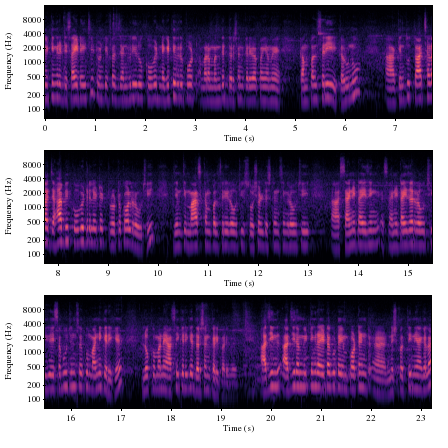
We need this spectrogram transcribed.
मीटिंग डिसाइड हो ट्वेंटी फर्स्ट जनवरी रू कोविड नेगेटिव रिपोर्ट आम मंदिर दर्शन करने कंपलसरी करूनू କିନ୍ତୁ ତା ଛଡ଼ା ଯାହା ବି କୋଭିଡ଼ ରିଲେଟେଡ଼ ପ୍ରୋଟୋକଲ୍ ରହୁଛି ଯେମିତି ମାସ୍କ କମ୍ପଲସରି ରହୁଛି ସୋସିଆଲ ଡିଷ୍ଟାନ୍ସିଂ ରହୁଛି ସାନିଟାଇଜିଂ ସାନିଟାଇଜର ରହୁଛି ଏସବୁ ଜିନିଷକୁ ମାନିକରିକେ ଲୋକମାନେ ଆସିକରିକେ ଦର୍ଶନ କରିପାରିବେ ଆଜି ଆଜିର ମିଟିଂରେ ଏଇଟା ଗୋଟେ ଇମ୍ପୋର୍ଟାଣ୍ଟ ନିଷ୍ପତ୍ତି ନିଆଗଲା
